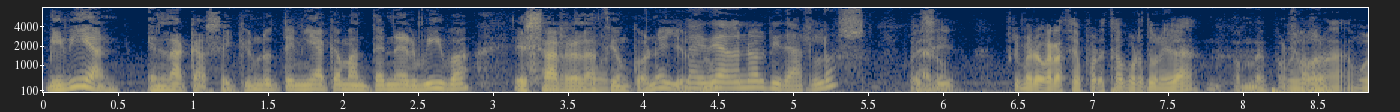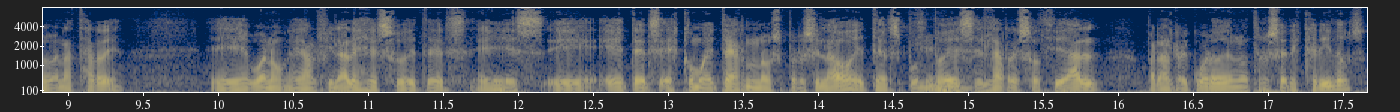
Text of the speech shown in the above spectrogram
vivían en la casa y que uno tenía que mantener viva esa relación con ellos. La ¿no? idea de no olvidarlos. Pues Claro. sí. Primero, gracias por esta oportunidad. Hombre, por muy, favor. buena- muy buenas tardes. Eh, bueno, eh, al final es eso, Ethers. Es, eh, Ethers es como Eternos, pero sin la O. Ethers.es es la red social para el recuerdo de nuestros seres queridos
